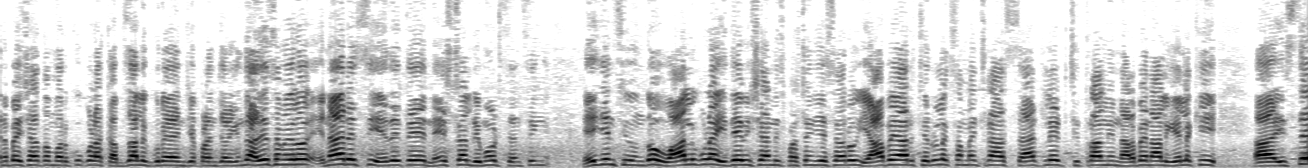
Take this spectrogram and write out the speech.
ఎనభై శాతం వరకు కూడా కబ్జాలకు గురయ్యని చెప్పడం జరిగింది. అదే సమయంలో ఎన్ఆర్ఎస్సీ ఏదైతే నేషనల్ రిమోట్ సెన్సింగ్ ఏజెన్సీ ఉందో వాళ్ళు కూడా ఇదే విషయాన్ని స్పష్టం చేశారు. యాభై ఆరు చెరువులకు సంబంధించిన శాటిలైట్ చిత్రాలని నలభై నాలుగేళ్ళకి ఇస్తే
